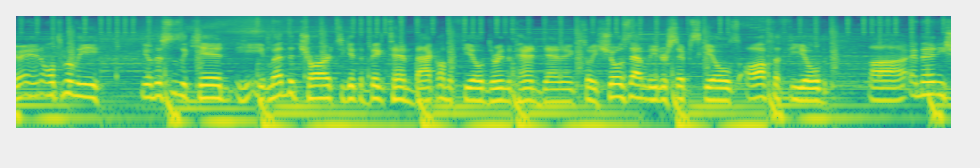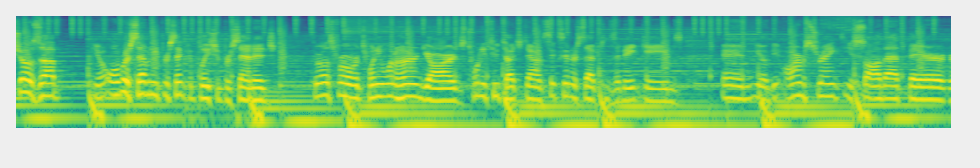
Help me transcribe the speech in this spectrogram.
you know, and ultimately, you know, this is a kid. He, he, led the charge to get the Big Ten back on the field during the pandemic. So he shows that leadership skills off the field, uh, and then he shows up. You know, over 70% completion percentage, throws for over 2,100 yards, 22 touchdowns, six interceptions in eight games, and you know the arm strength. You saw that there.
